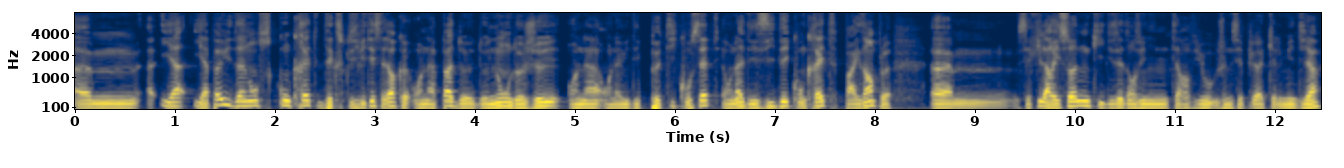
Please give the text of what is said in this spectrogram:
Il n'y a, pas eu d'annonce concrète d'exclusivité, c'est-à-dire qu'on n'a pas de, de nom de jeu, on a, on a eu des petits concepts et on a des idées concrètes. Par exemple, euh, c'est Phil Harrison qui disait dans une interview, je ne sais plus à quel média,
